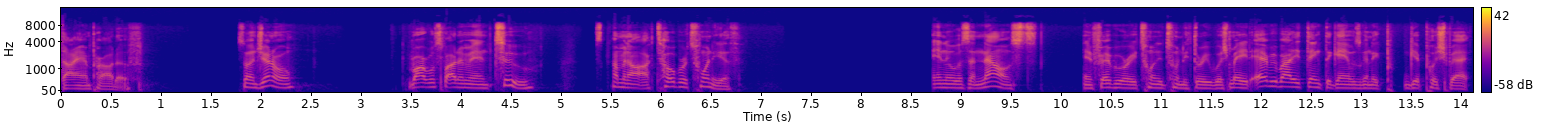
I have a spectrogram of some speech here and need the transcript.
that I am proud of. So in general, Marvel Spider-Man 2 is coming out October 20th. And it was announced in February 2023, which made everybody think the game was going to get pushed back.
